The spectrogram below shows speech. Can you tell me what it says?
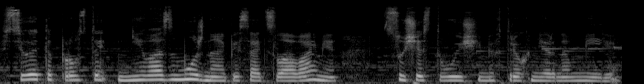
Все это просто невозможно описать словами, существующими в трехмерном мире.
